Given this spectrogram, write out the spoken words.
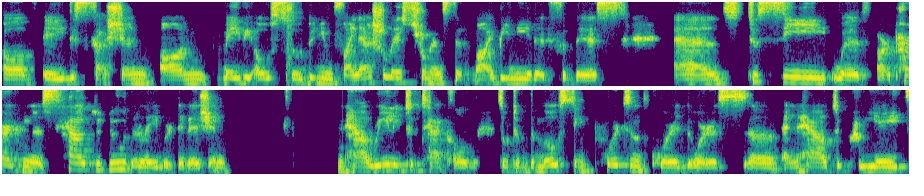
of a discussion on maybe also the new financial instruments that might be needed for this, and to see with our partners how to do the labor division and how really to tackle sort of the most important corridors uh, and how to create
